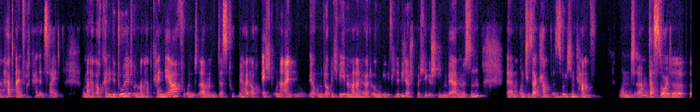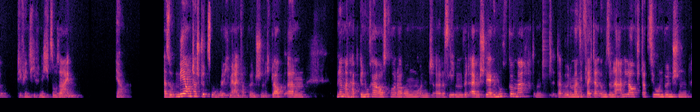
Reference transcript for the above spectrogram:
man hat einfach keine Zeit und man hat auch keine Geduld und man hat keinen Nerv und ähm, das tut mir halt auch echt unein, ja, unglaublich weh, wenn man dann hört irgendwie, wie viele Widersprüche geschrieben werden müssen ähm, und dieser Kampf, es ist wirklich ein Kampf und ähm, das sollte definitiv nicht so sein. Ja, also mehr Unterstützung würde ich mir einfach wünschen. Ich glaube, ähm, ne, man hat genug Herausforderungen und äh, das Leben wird einem schwer genug gemacht und da würde man sich vielleicht dann irgendwie so eine Anlaufstation wünschen,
